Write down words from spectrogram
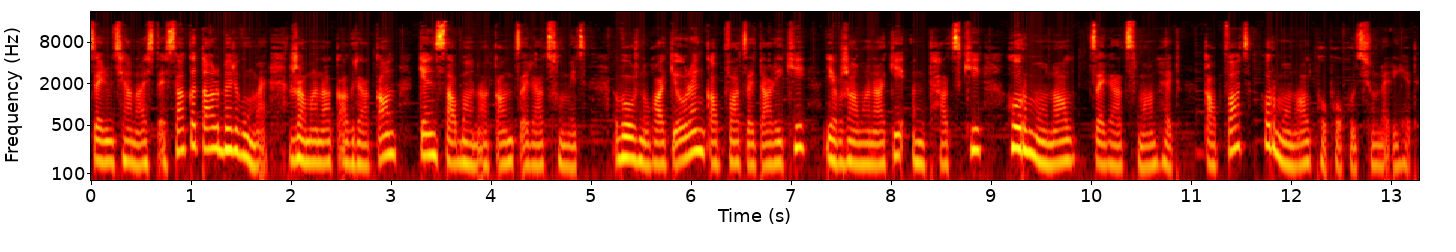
Ծերության այս տեսակը տարբերվում է ժամանակագրական կենսաբանական ծերացումից, որն ուղղակիորեն կապված է տարիքի եւ ժամանակի ընթացքի հորմոնալ ծերացման հետ, կապված հորմոնալ փոփոխությունների հետ։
